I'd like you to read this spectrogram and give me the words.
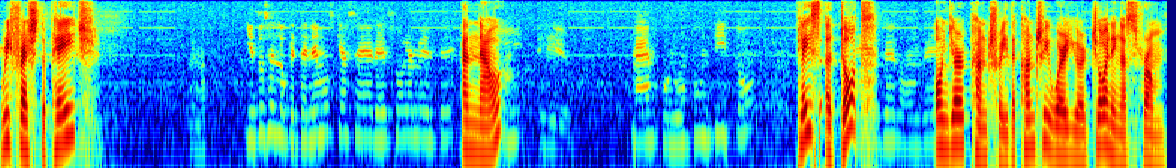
Refresh the page. And now, place a dot on your country, the country where you are joining us from.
